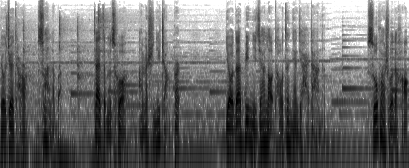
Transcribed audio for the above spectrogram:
刘倔头，算了吧，再怎么错，俺们是你长辈儿，有的比你家老头子年纪还大呢。俗话说得好，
